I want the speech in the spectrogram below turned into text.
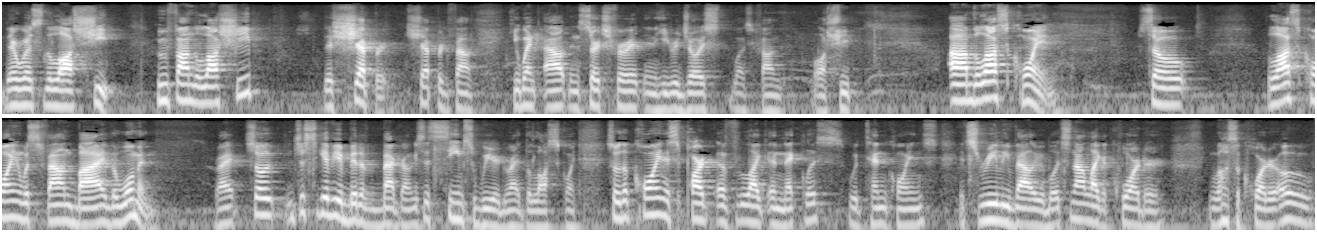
there was the lost sheep. Who found the lost sheep? The shepherd. Shepherd found. He went out and searched for it, and he rejoiced once he found lost sheep. Um, the lost coin. So, the lost coin was found by the woman right? So just to give you a bit of background, because it seems weird, right? The lost coin. So the coin is part of like a necklace with ten coins. It's really valuable. It's not like a quarter. You lost a quarter. Oh,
